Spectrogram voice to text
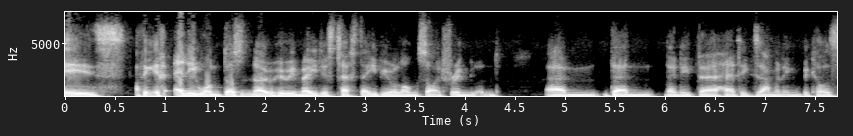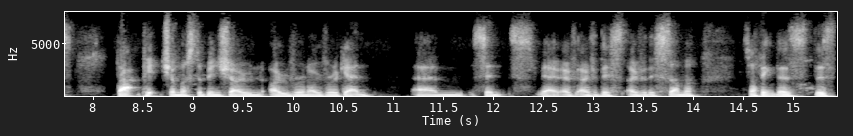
is I think if anyone doesn't know who he made his Test debut alongside for England, um, then they need their head examining because that picture must have been shown over and over again um, since yeah, over, over this over this summer. So I think there's there's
